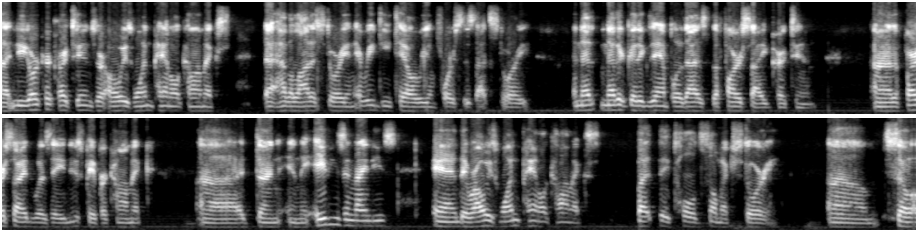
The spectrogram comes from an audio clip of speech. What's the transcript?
Uh, New Yorker cartoons are always one panel comics that have a lot of story, and every detail reinforces that story. And that, another good example of that is the Far Side cartoon. Uh, the Far Side was a newspaper comic uh, done in the 80s and 90s, and they were always one panel comics, but they told so much story. Um, so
